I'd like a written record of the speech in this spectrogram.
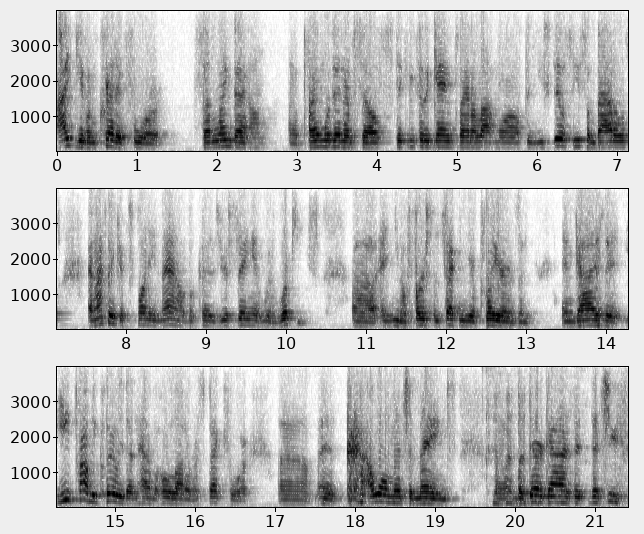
I give him credit for settling down, uh, playing within himself, sticking to the game plan a lot more often. You still see some battles, and I think it's funny now because you're seeing it with rookies, uh, and you know first and second year players and and guys that he probably clearly doesn't have a whole lot of respect for. Uh, and I won't mention names, uh, but there are guys that that you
